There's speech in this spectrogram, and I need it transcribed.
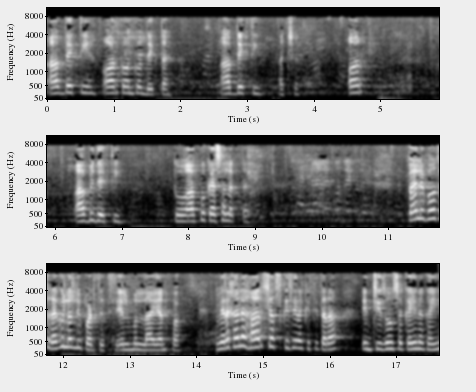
آپ دیکھتی ہیں، اور کون کون دیکھتا ہے؟ آپ دیکھتی ہیں اچھا۔ اور آپ بھی دیکھتی تو آپ کو کیسا لگتا ہے؟ پہلے بہت ریگولرلی پڑھتے تھے، علم اللہ انفا میرا خیال ہے ہر شخص کسی نہ کسی طرح ان چیزوں سے کہیں نہ کہیں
